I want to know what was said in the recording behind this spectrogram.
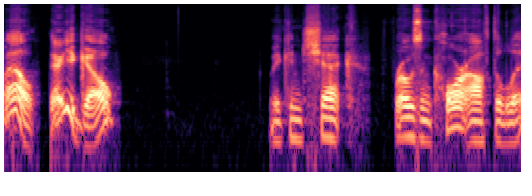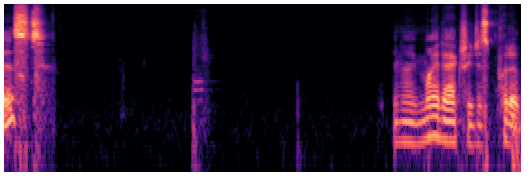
Well, there you go. We can check frozen core off the list. And I might actually just put a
